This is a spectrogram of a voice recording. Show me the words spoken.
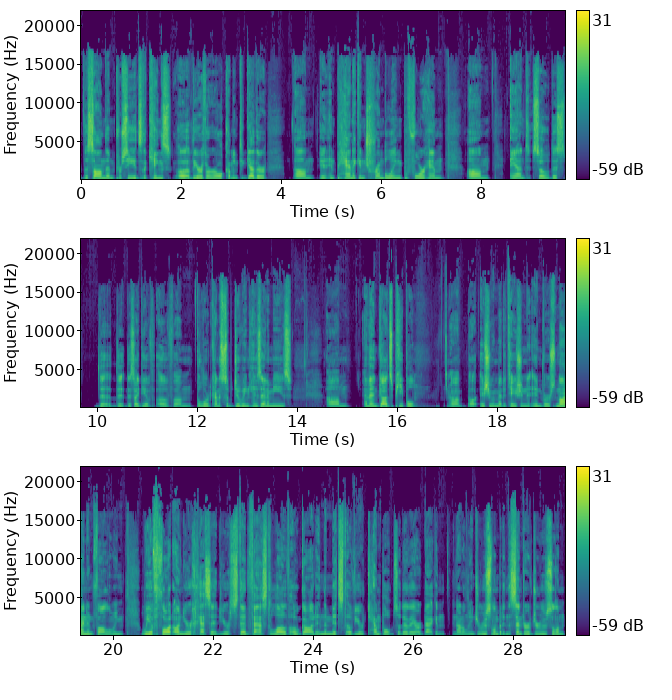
the psalm then proceeds. The kings uh, of the earth are all coming together um, in, in, panic and trembling before him. Um, and so this the, the, this idea of, of um, the Lord kind of subduing his enemies. Um, and then God's people uh, issue in meditation in verse 9 and following. We have thought on your chesed, your steadfast love, O God, in the midst of your temple. So there they are back in not only in Jerusalem, but in the center of Jerusalem,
